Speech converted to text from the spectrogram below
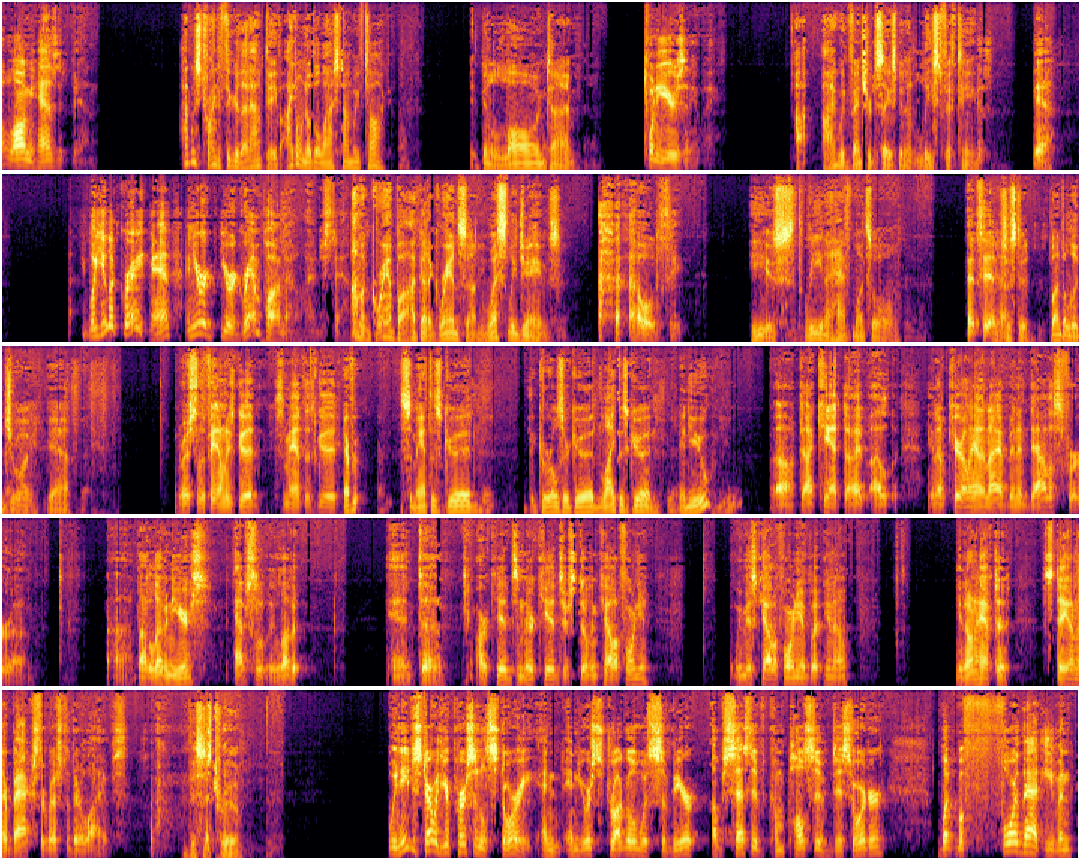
How long has it been? I was trying to figure that out, Dave. I don't know the last time we've talked. It's been a long time. 20 years anyway. I, I would venture to say it's been at least 15. Yeah. Well, you look great, man. And you're a, you're a grandpa now, I understand. I'm a grandpa. I've got a grandson, Wesley James. How old is he? He is three and a half months old. That's it. Huh? just a bundle of joy. Yeah. The rest of the family's good. Samantha's good. Every Samantha's good. The girls are good. Life is good. And you? Oh, I can't. I, I you know, Carol Ann and I have been in Dallas for uh, uh, about 11 years. Absolutely love it. And uh, our kids and their kids are still in California. We miss California, but you know, you don't have to stay on their backs the rest of their lives. This is true. We need to start with your personal story and, and your struggle with severe obsessive compulsive disorder. But before that, even,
